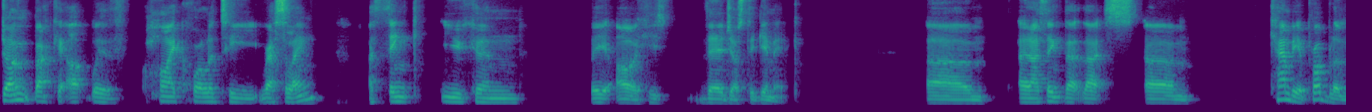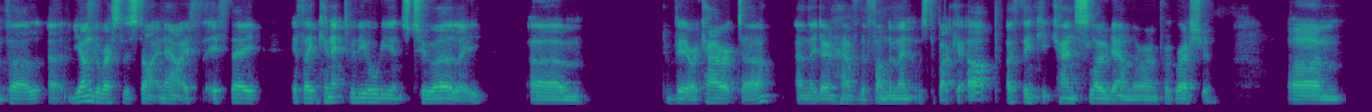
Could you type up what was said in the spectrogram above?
don't back it up with high quality wrestling, I think you can be oh he's they're just a gimmick. Um, and I think that that's um, can be a problem for uh, younger wrestlers starting out if if they if they connect with the audience too early um, via a character and they don't have the fundamentals to back it up. I think it can slow down their own progression. Um,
